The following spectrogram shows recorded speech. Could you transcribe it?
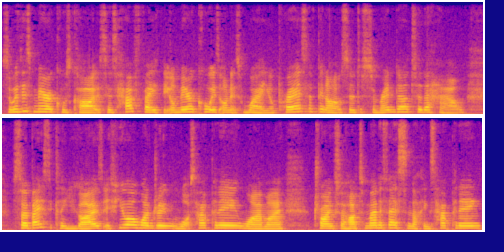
So with this miracles card, it says, have faith that your miracle is on its way. Your prayers have been answered. Surrender to the how. So basically, you guys, if you are wondering what's happening, why am I trying so hard to manifest and nothing's happening,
